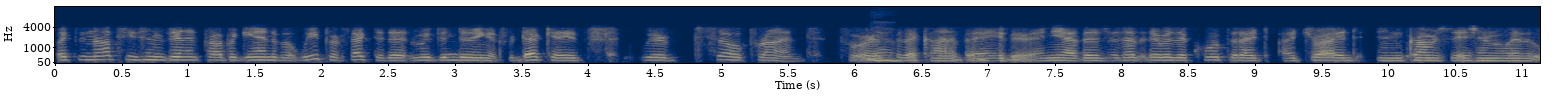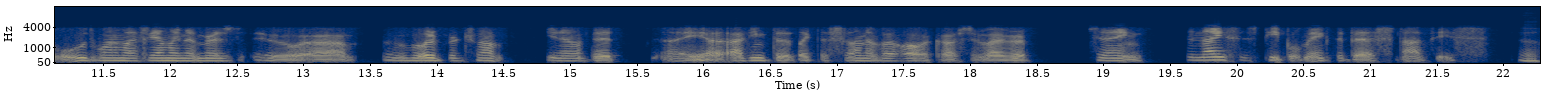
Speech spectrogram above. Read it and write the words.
like the Nazis invented propaganda, but we perfected it, and we've been doing it for decades. We're so primed for, yeah. for that kind of behavior. And yeah, there's another. There was a quote that I I tried in conversation with with one of my family members who uh, who voted for Trump. You know that I uh, I think that like the son of a Holocaust survivor saying the nicest people make the best Nazis. Ugh.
